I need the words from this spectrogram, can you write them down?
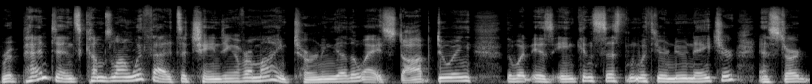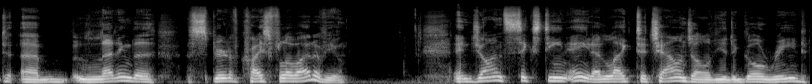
Repentance comes along with that. It's a changing of our mind, turning the other way. Stop doing the, what is inconsistent with your new nature and start uh, letting the Spirit of Christ flow out of you. In John 16, 8, I'd like to challenge all of you to go read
